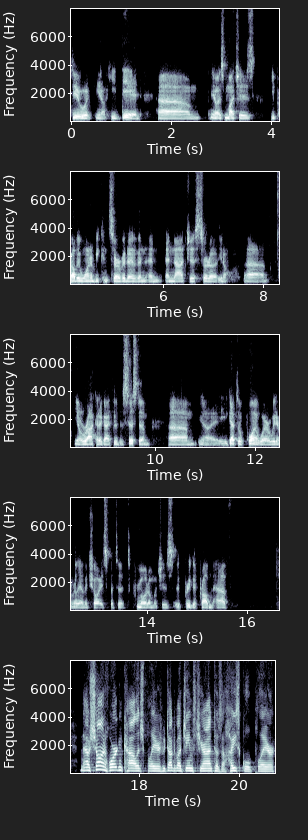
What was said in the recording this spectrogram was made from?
do what you know he did. Um, you know, as much as you probably want to be conservative and and and not just sort of you know uh, you know rocket a guy through the system. Um, you know, he got to a point where we didn't really have a choice but to, to promote him, which is a pretty good problem to have. Now, Sean Horton, college players. We talked about James Triantos as a high school player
